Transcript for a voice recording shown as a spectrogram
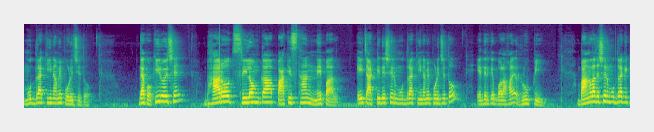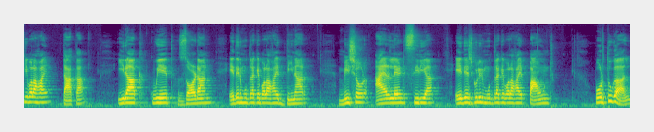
মুদ্রা কী নামে পরিচিত। দেখো, কি রয়েছে? ভারত, শ্রীলঙ্কা, পাকিস্তান, নেপাল। এই চারটি দেশের মুদ্রা কী নামে পরিচিত? এদেরকে বলা হয় রুপি। বাংলাদেশের মুদ্রাকে কি বলা হয়? টাকা। Iraq, Kuwait, Jordan. এদের মুদ্রাকে বলা হয় দিনার, মিশর, আয়ারল্যান্ড, সিরিয়া, এই দেশগুলির মুদ্রাকে বলা হয় pound. Portugal,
